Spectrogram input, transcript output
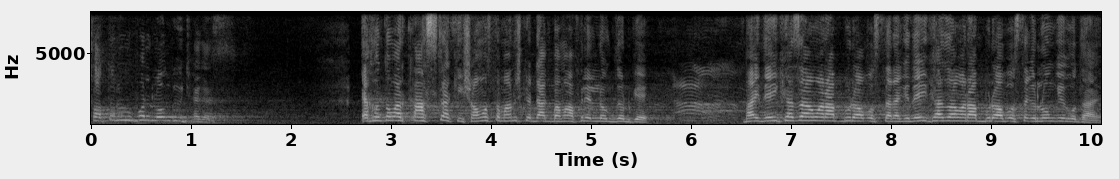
সতেরোর উপরে লঙ্গি উঠে গেছে। এখন তোমার কাজটা কি? সমস্ত মানুষকে ডাকবা মাহফিলের লোকজনকে। ভাই, দেখা যাও আমার আব্বুর অবস্থাটা কি দেখা যাও আমার আব্বুর অবস্থাকে লঙ্গি কোথায়?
